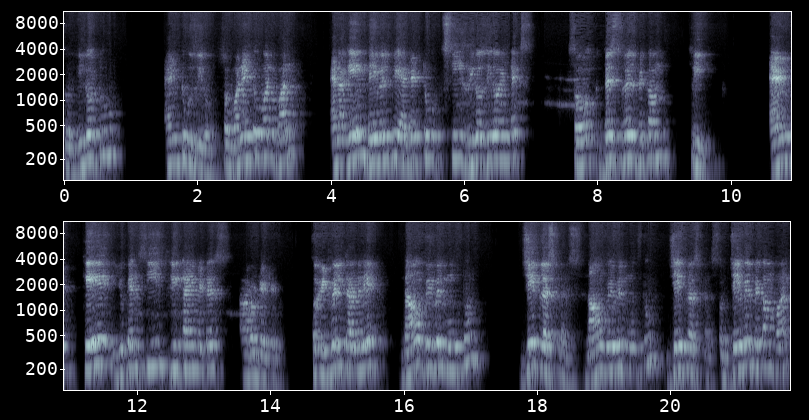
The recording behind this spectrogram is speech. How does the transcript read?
So 0 2 and 2 0. So 1 into 1 1 and again they will be added to C 0 0 index. So this will become 3 and K you can see 3 time it is rotated. So it will terminate. Now we will move to J plus plus. Now we will move to J plus plus. So J will become 1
